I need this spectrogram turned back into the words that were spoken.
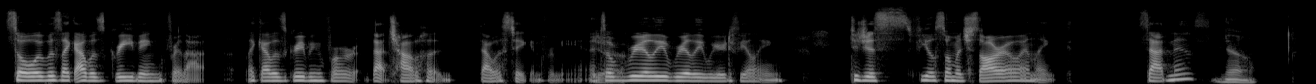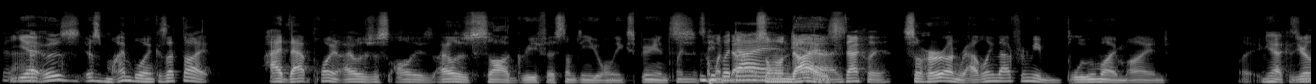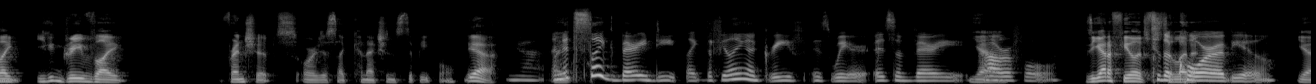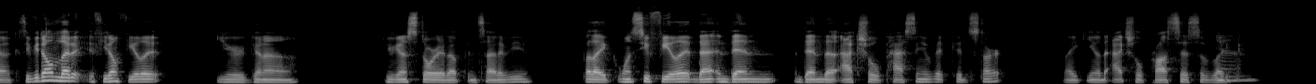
so it was like I was grieving for that. Like I was grieving for that childhood that was taken from me. It's a really, really weird feeling to just feel so much sorrow and like sadness. Yeah. Yeah, it was it was mind blowing because I thought at that point I was just always I always saw grief as something you only experience When when someone People dies. die. someone Yeah, dies. exactly. So her unraveling that for me blew my mind. Like Yeah, because you're mm. like you can grieve like friendships or just like connections to people. yeah, Yeah. And Like- it's like very deep. Like the feeling of grief is weird. It's a very Yeah. powerful Because you gotta feel it to the let it- core of you. yeah, because if you don't let it, if you don't feel it, you're gonna you're gonna store it up inside of you. But like once you feel it, then and then then the actual passing of it could start. Like you know the actual process of like Yeah.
